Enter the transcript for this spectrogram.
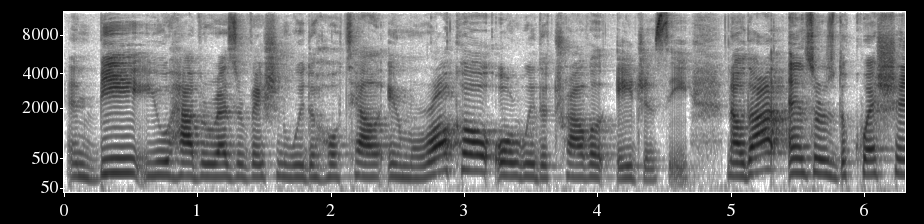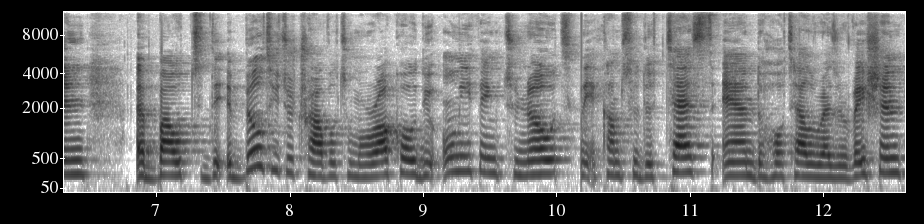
and B, you have a reservation with a hotel in Morocco or with a travel agency. Now that answers the question about the ability to travel to Morocco. The only thing to note when it comes to the test and the hotel reservation,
